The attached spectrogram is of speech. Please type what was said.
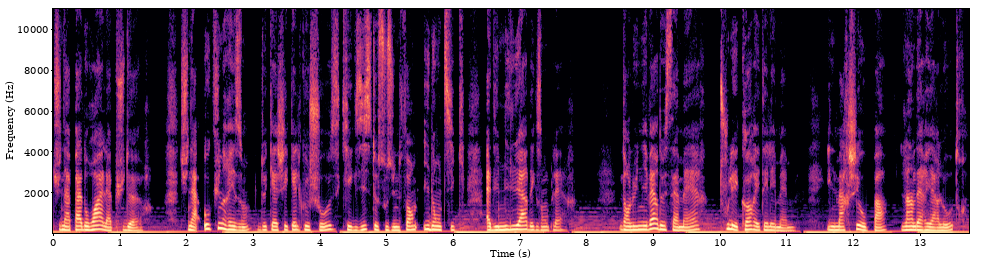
Tu n'as pas droit à la pudeur. Tu n'as aucune raison de cacher quelque chose qui existe sous une forme identique à des milliards d'exemplaires. Dans l'univers de sa mère, tous les corps étaient les mêmes. Ils marchaient au pas, l'un derrière l'autre,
